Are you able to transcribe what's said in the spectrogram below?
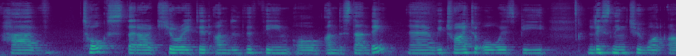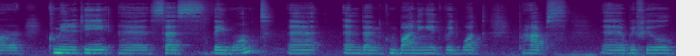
have talks that are curated under the theme of understanding. Uh, we try to always be listening to what our community uh, says they want, uh, and then combining it with what perhaps uh, we feel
